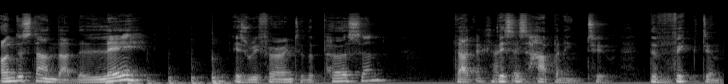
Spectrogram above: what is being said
Understand that the le is referring to the person that this is happening to, the victim.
